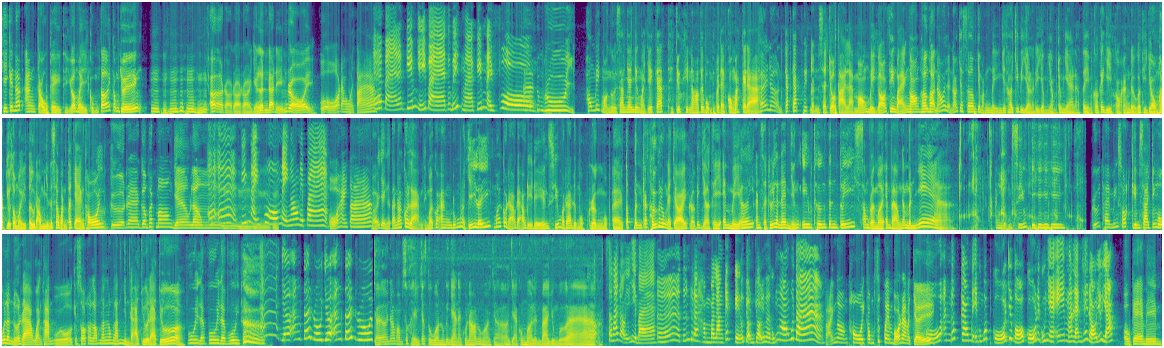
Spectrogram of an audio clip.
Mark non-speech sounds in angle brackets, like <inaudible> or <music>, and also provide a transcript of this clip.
Khi cái nết ăn cầu kỳ thì gói mì cũng tới công chuyện. Ờ rồi rồi rồi, vậy Linh đã điểm rồi. Ủa ủa đâu rồi ta? Ê bà đang kiếm gì bà Tôi biết mà kiếm này phù À, đúng rồi. Không biết mọi người sao nha nhưng mà với cách thì trước khi no cái bụng thì phải đẹp con mắt cái đã. Thế nên. Cách cách quyết định sẽ chỗ tài làm món mì gói phiên bản ngon hơn hình. Nói là nói cho sơm cho mạnh miệng vậy thôi chứ bây giờ là đi vòng vòng trong nhà nè Tìm có cái gì còn ăn được á thì dồn hết vô tô mì tự động nhìn nó sẽ quanh tá tràng thôi. Cưa ra gom hết món vào lòng. Ê ê kiếm này phù này ngon nè bà. Ủa hay ta? Bởi vậy người ta nói có làm thì mới có ăn đúng là chí lý. Mới có đảo đảo địa địa xíu mà ra được một rừng một ề topping các thứ luôn nè trời. Rồi bây giờ thì em mì ơi anh sẽ rưới lên em những yêu thương tinh túy. Xong rồi mời em vào ngâm mình nha Ăn dụng xíu. Hi hi hi hi. Rưới thêm miếng sốt kim sa trứng muối lên nữa ra hoàn thành Ôi ôi cái sốt nó lóng lánh lóng lánh nhìn đã chưa đã chưa? Vui là vui là vui. <gasps> Giờ ăn Tết rồi giờ ăn Tết rồi. Trời ơi nó mà không xuất hiện chắc tôi quên luôn cái nhà này của nó luôn rồi. Trời ơi dạ con mời lệnh bà dùng bữa à. Ủa, Sao thái độ vậy gì bà? À tính ra hầm bà lằn các kiểu trộn trộn như vậy cũng ngon quá ta. Phải ngon thôi công sức của em bỏ ra mà chị. Ủa anh gốc công thì em cũng bóp của chứ bộ của này của nhà em mà làm thái độ dữ vậy? Ok em im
